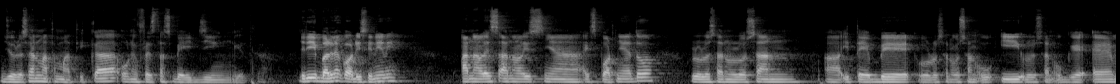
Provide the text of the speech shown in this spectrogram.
jurusan matematika Universitas Beijing gitu. Jadi ibaratnya kalau di sini nih analis-analisnya ekspornya itu lulusan-lulusan uh, ITB, lulusan-lulusan UI, lulusan UGM,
